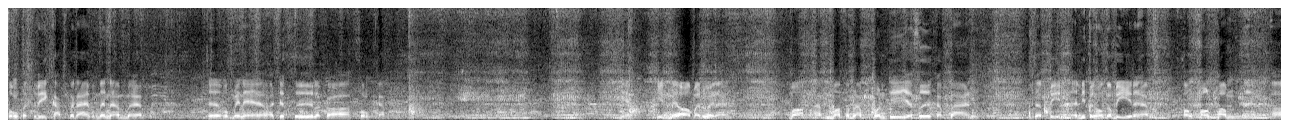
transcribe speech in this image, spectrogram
ส่งไปรษณีย์กลับก็ได้ผมแนะนำนะครับเออผมไม่แน่อาจจะซื้อแล้วก็ส่งกลับเนี่ยกลิ่นไม่ออกมาด้วยนะ เหมาะครับเหมาะสำหรับคนที่จะซื้อกลับบ้านกะปิอันนี้เป็นของกระบี่นะครับ ของคลองท่อมนะก็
